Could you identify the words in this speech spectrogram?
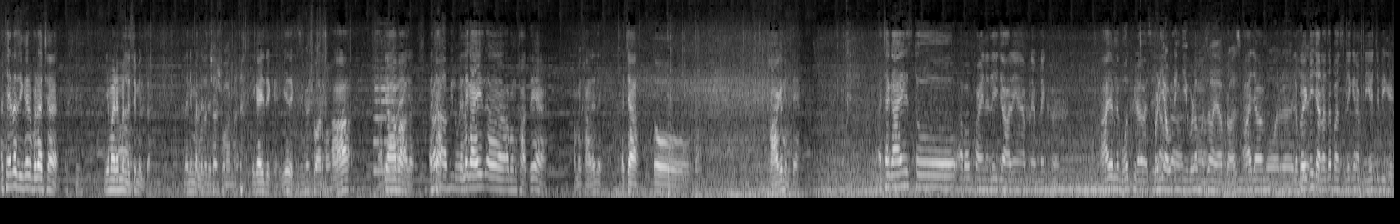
अच्छा ना जिंगर बड़ा अच्छा है। ये हमारे। महल्ले से मिलता है। नहीं महल्ले अच्छा शवारमा ये गाइस देखें ये देखें। जिंगर शवारमा हाँ क्या बात है। अच्छा चले गाइस अब हम खाते हैं। हमें खाने दें। अच्छा तो खा के मिलते हैं। अच्छा गाइस तो अब हम फाइनली जा रहे हैं अपने अपने घर। आज हमने बहुत फिरा वैसे बड़ी आउटिंग की बड़ा मज़ा आया फराज आज हम और लिबर्टी जाना था बस लेकिन अब डीएच भी गए।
